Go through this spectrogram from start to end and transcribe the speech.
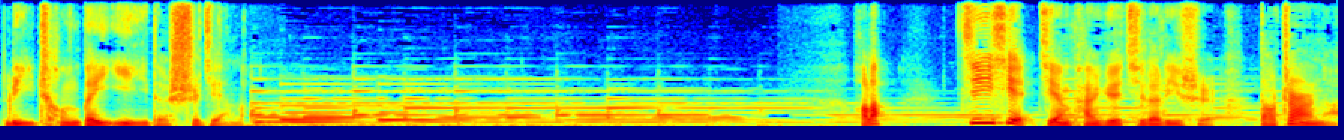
里程碑意义的事件了。机械键盘乐器的历史到这儿呢，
